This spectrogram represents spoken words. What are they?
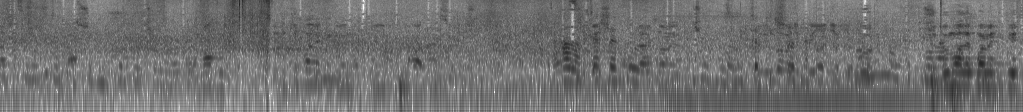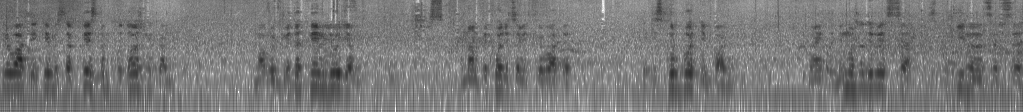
наших земляків. Мабуть, такі пам'ятники ми повинні будувати на сьогоднішній щоб ми мали пам'ятники відкривати якимось артистам, художникам, мабуть, видатним людям. А нам приходиться відкривати такі скорботні пам'ятники. Знаєте, не можна дивитися спокійно на це все.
